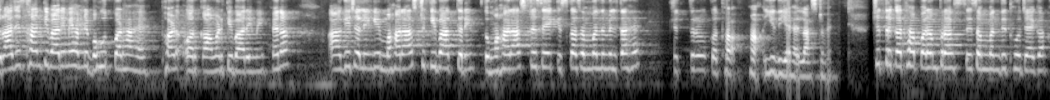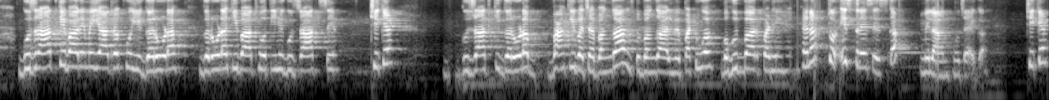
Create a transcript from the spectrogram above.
तो राजस्थान के बारे में हमने बहुत पढ़ा है, फड़ और कांवड़ के बारे में, है ना? आगे चलेंगे, महाराष्ट्र की बात करें तो महाराष्ट्र से किसका संबंध मिलता है? चित्रकथा हाँ ये दिया है लास्ट में। चित्रकथा परंपरा से संबंधित हो जाएगा। गुजरात के बारे में याद रखो, ये गरोड़ा गरोड़ा की बात होती है गुजरात से, ठीक है? गुजरात की गरोड़ा, बाकी बचा बंगाल तो बंगाल में पटुआ बहुत बार पढ़े हैं, है ना? तो इस तरह से इसका मिलान हो जाएगा, ठीक है?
